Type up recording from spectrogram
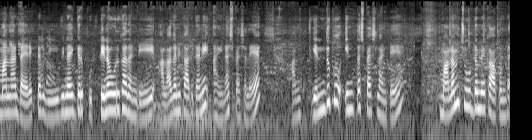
మన డైరెక్టర్ వి. వినాయక్ గారు పుట్టిన ఊరు కదండి. అలాగని కాదు కానీ అయినా స్పెషలే. అన్ ఎందుకు ఇంత స్పెషల్ అంటే మనం చూడడమే కాకుండా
